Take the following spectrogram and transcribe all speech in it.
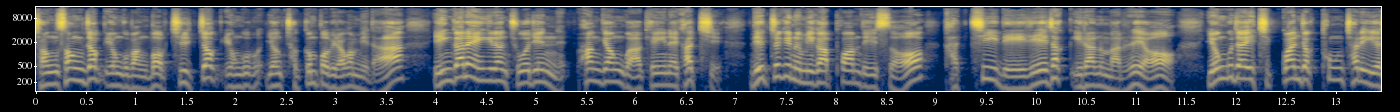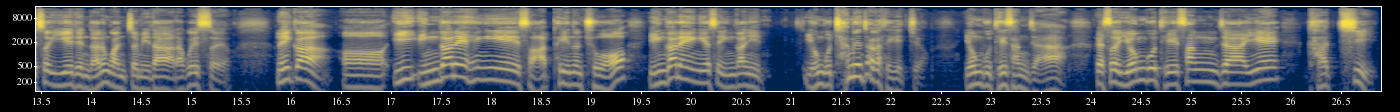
정성적 연구 방법, 질적 연구 접근법이라고 합니다. 인간의 행위는 주어진 환경과 개인의 가치, 내적인 의미가 포함되어 있어 가치 내 재적이라는 말을 해요. 연구자의 직관적 통찰에 의해서 이해된다는 관점이다 라고 했어요. 그러니까 어, 이 인간의 행위에서 앞에 있는 주어, 인간의 행위에서 인간이 연구 참여자가 되겠죠. 연구 대상자. 그래서 연구 대상자의 가치,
